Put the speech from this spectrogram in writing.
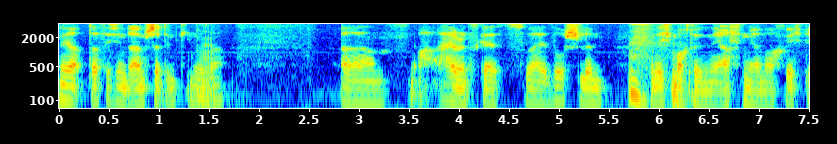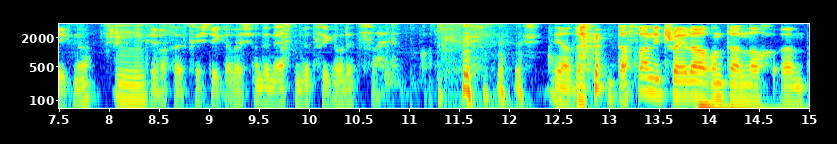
ja, dass ich in Darmstadt im Kino ja. war. Ähm, oh, Iron Sky 2, so schlimm. Und ich mochte den ersten ja noch richtig, ne? Mhm. Okay, was heißt richtig? Aber ich fand den ersten witzig, aber der zweite, oh Gott. ja, das waren die Trailer und dann noch, ähm,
